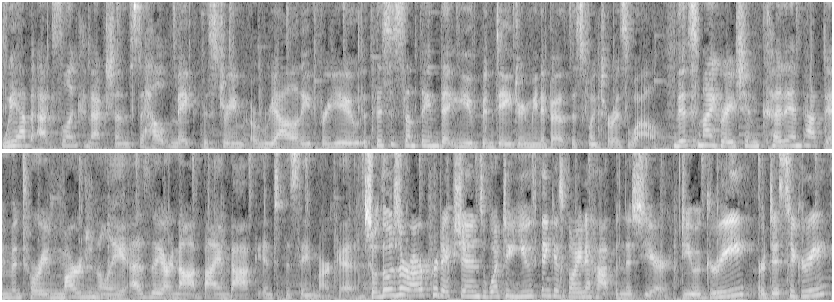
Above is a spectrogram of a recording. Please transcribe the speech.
We have excellent connections to help make this dream a reality for you if this is something that you've been daydreaming about this winter as well. This migration could impact inventory marginally as they are not buying back into the same market. So those are our predictions. What do you think is going to happen this year? Do you agree or disagree?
